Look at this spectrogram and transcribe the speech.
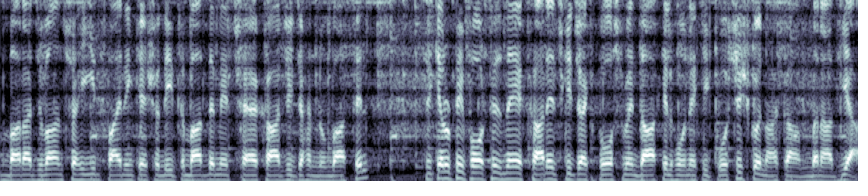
बारह जवान शहीद, फायरिंग के शदीद तबादले में छह खारजी जहन्नुम वासिल। सिक्योरिटी फोर्सेज ने खारिज की चेक पोस्ट में दाखिल होने की कोशिश को नाकाम बना दिया।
